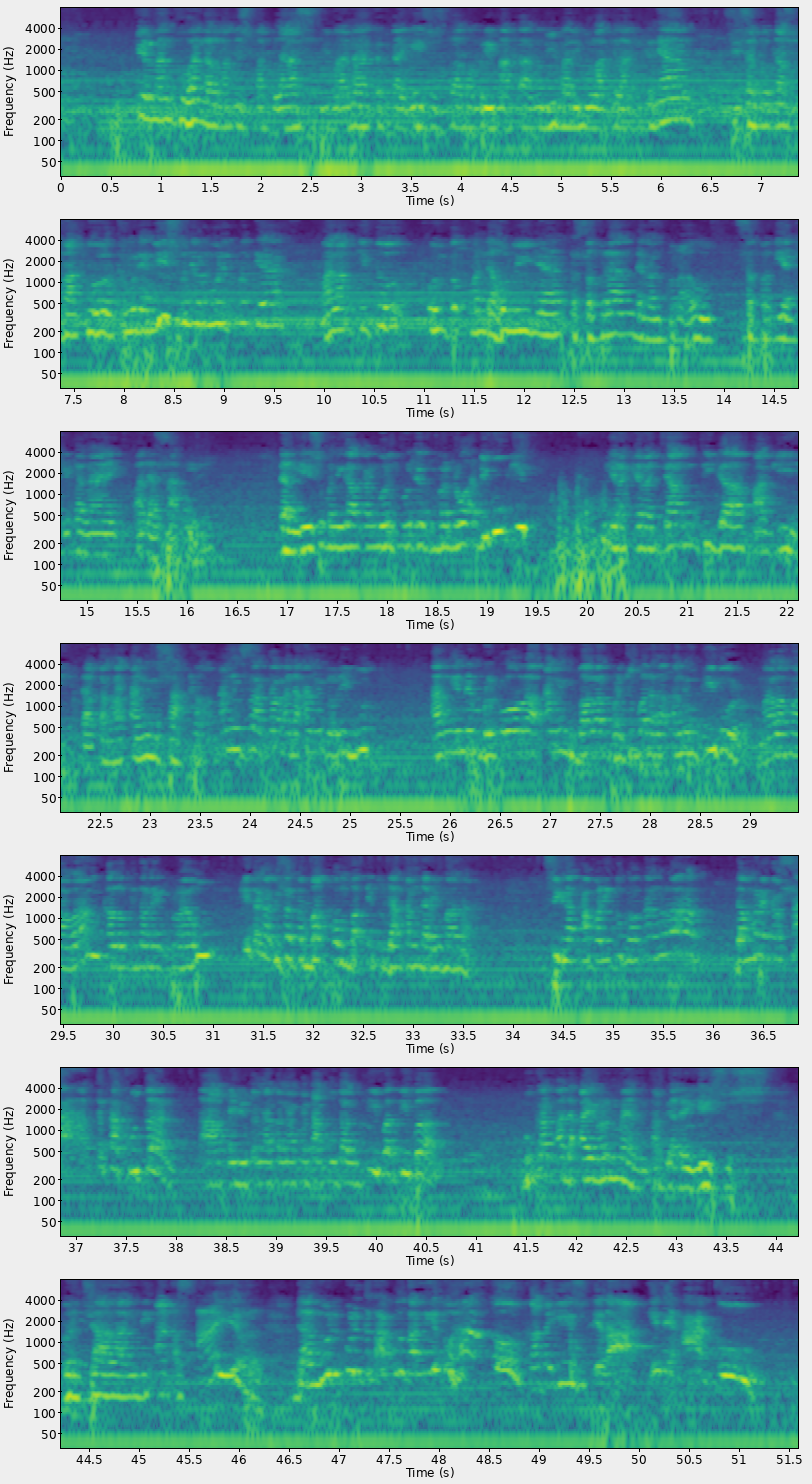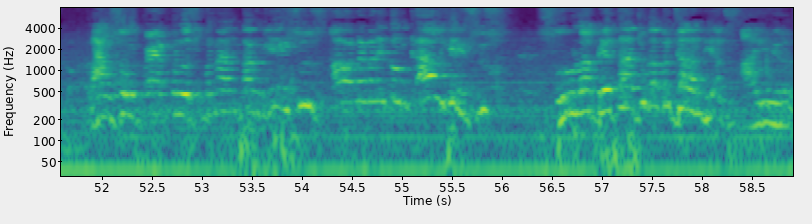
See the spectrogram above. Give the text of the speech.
firman Tuhan dalam Matius 14 di mana ketika Yesus telah memberi makan 5000 laki-laki kenyang sisa 12 bakul kemudian Yesus menyuruh murid-muridnya malam itu untuk mendahulunya ke seberang dengan perahu seperti yang kita naik pada saat ini. Dan Yesus meninggalkan murid-muridnya berdoa di bukit. Kira-kira jam 3 pagi datanglah angin sakal angin sakal ada angin beribut angin yang berkelora, angin barat berjumpa dengan angin timur. Malam-malam kalau kita naik perahu, kita nggak bisa tebak ombak itu datang dari mana. Sehingga kapal itu mau tenggelam dan mereka sangat ketakutan. Tapi di tengah-tengah ketakutan tiba-tiba bukan ada Iron Man, tapi ada Yesus berjalan di atas air dan murid-murid ketakutan itu hantu kata Yesus tidak ini aku Langsung Petrus menantang Yesus. Kalau memang itu engkau Yesus, suruhlah beta juga berjalan di atas air.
